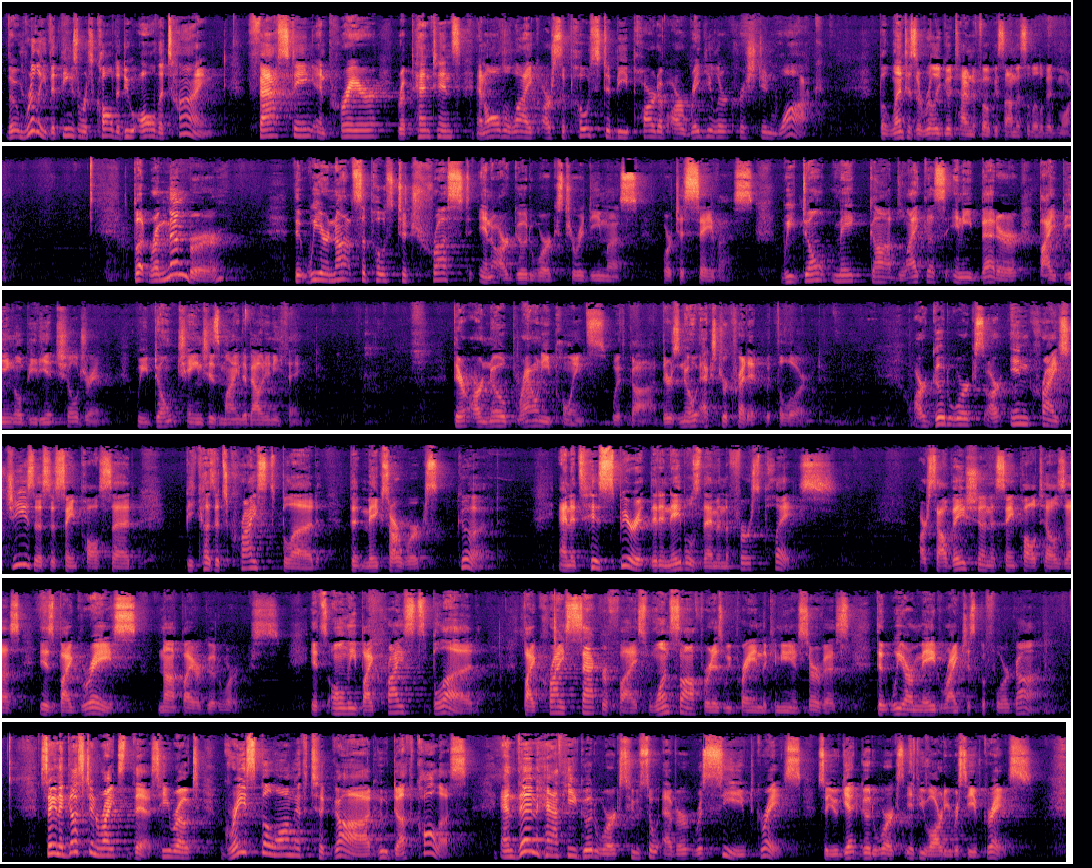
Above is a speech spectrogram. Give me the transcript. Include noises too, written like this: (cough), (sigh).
really, the things we're called to do all the time. Fasting and prayer, repentance, and all the like are supposed to be part of our regular Christian walk. But Lent is a really good time to focus on this a little bit more. But remember that we are not supposed to trust in our good works to redeem us or to save us. We don't make God like us any better by being obedient children. We don't change his mind about anything. There are no brownie points with God, there's no extra credit with the Lord. Our good works are in Christ Jesus, as St. Paul said, because it's Christ's blood that makes our works good. And it's His Spirit that enables them in the first place. Our salvation, as St. Paul tells us, is by grace, not by our good works. It's only by Christ's blood, by Christ's sacrifice, once offered as we pray in the communion service, that we are made righteous before God. St. Augustine writes this He wrote, Grace belongeth to God who doth call us, and then hath he good works whosoever received grace. So you get good works if you've already received grace.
